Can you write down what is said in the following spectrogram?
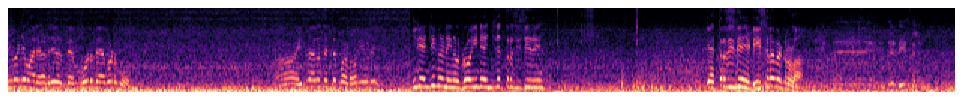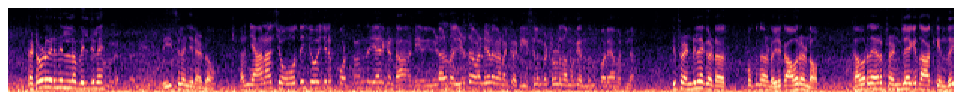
ഈ വണ്ടി മാറ്റാം ബെമ്പോട് ബാക്കോട്ട് പോകും ആ ഇത് നല്ല സെറ്റപ്പ് നോക്കിയത്. ഇതിന്റെ എഞ്ചിൻ കണ്ടു ബ്രോ ഇതിന്റെ എഞ്ചിൻ എത്ര സി സി ഇത് എത്ര സി സി ഡീസലോ പെട്രോളാ? പെട്രോൾ വരുന്നില്ലല്ലോ ബെൽജിലെ ഡീസൽ എഞ്ചിനാട്ടോ അത് ഞാൻ ആ ചോദ്യം ചോദിച്ചാൽ പൊട്ടണമെന്ന് വിചാരിക്കണ്ട. ഈടത്തെ ഈടത്തെ വണ്ടിയുടെ കണക്കാണ് ഡീസലും പെട്രോളും നമുക്ക് എന്തെന്ന് പറയാൻ പറ്റില്ല. ഇത് ഫ്രണ്ടിലേക്ക് കേട്ടോ. പൊക്കുന്നുണ്ടോ? ഇത് കവർ ഉണ്ടോ? കവർ നേരെ ഫ്രണ്ടിലേക്ക് താക്കുന്നത്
